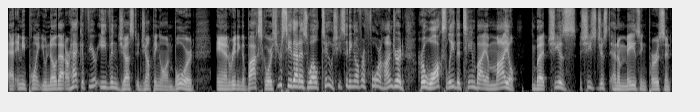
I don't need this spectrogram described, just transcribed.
at any point, you know that. Or heck, if you're even just jumping on board and reading the box scores, you see that as well too. She's hitting over 400. Her walks lead the team by a mile. But she is she's just an amazing person,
